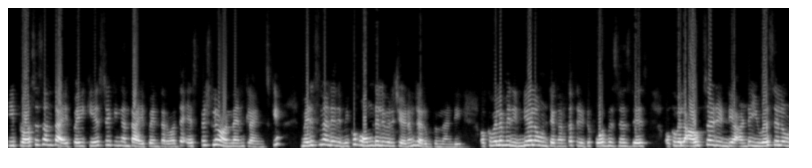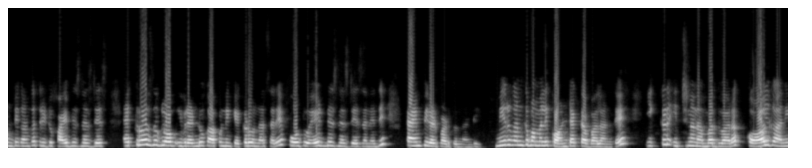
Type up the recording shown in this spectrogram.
ఈ ప్రాసెస్ అంతా అయిపోయి కేస్ టేకింగ్ అంతా అయిపోయిన తర్వాత ఎస్పెషల్లీ ఆన్లైన్ క్లయింట్స్కి మెడిసిన్ అనేది మీకు హోమ్ డెలివరీ చేయడం జరుగుతుందండి. ఒకవేళ మీరు ఇండియాలో ఉంటే కనుక three to four business days ఒకవేళ అవుట్ సైడ్ ఇండియా అంటే USA లో ఉంటే కనుక three to five business days across the globe ఇవి రెండు కాకుండా ఇంకెక్కడ ఉన్నా సరే four to eight business days అనేది టైం పీరియడ్ పడుతుందండి. మీరు కనుక మమ్మల్ని కాంటాక్ట్ అవ్వాలంటే ఇక్కడ ఇచ్చిన నంబర్ ద్వారా కాల్ కానీ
